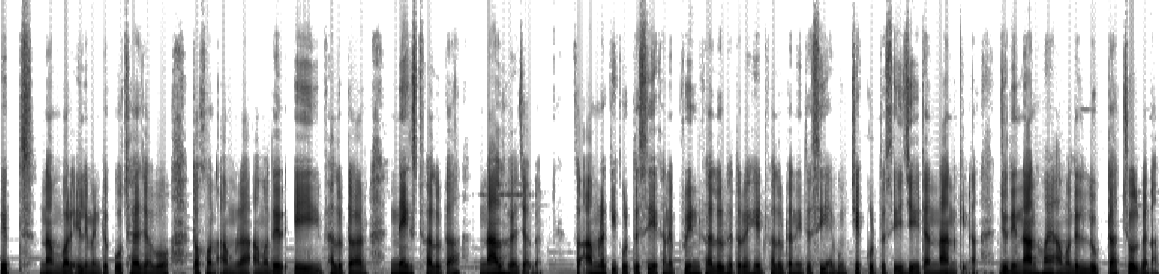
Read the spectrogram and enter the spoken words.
ফিফথ নাম্বার এলিমেন্টে পৌঁছায় যাব, তখন আমরা আমাদের এই ভ্যালুটার নেক্সট ভ্যালুটা নাল হয়ে যাবে। তো আমরা কি করতেছি? এখানে প্রিন্ট ভ্যালুর ভেতরে হেড ভ্যালুটা নিতেছি এবং চেক করতেছি যে এটা নান কিনা। যদি নান হয়, আমাদের লুপটা চলবে না।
